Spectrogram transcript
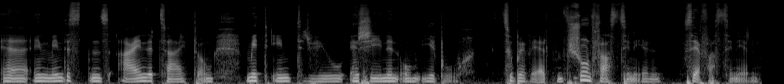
äh, in mindestens einer Zeitung mit Interview erschienen, um ihr Buch zu bewerben. Schon faszinierend, sehr faszinierend.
